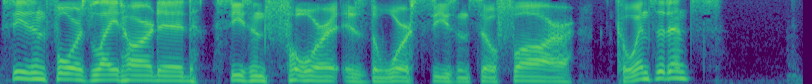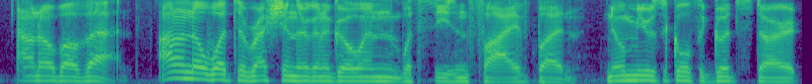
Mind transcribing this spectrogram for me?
Season 4 is lighthearted. Season 4 is the worst season so far. Coincidence? I don't know about that. I don't know what direction they're going to go in with season 5, but no musical's a good start.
